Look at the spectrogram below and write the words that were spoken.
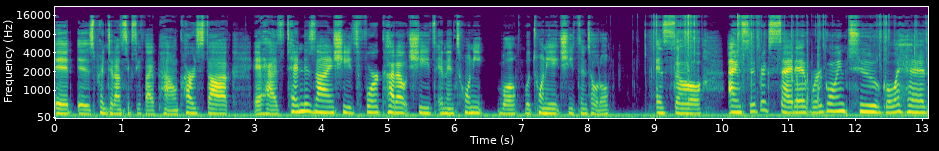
It is printed on 65 pound cardstock. It has 10 design sheets, four cutout sheets, and then 20, well, with 28 sheets in total. And so I'm super excited. We're going to go ahead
